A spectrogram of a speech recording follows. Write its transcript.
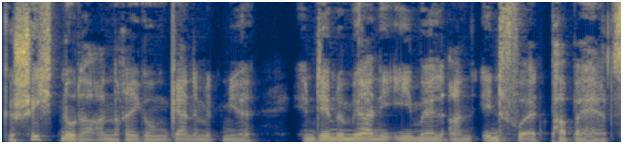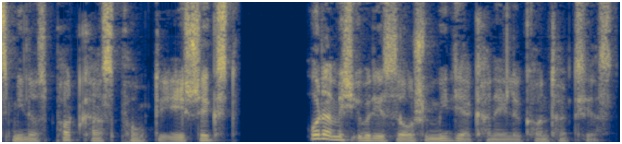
Geschichten oder Anregungen gerne mit mir, indem du mir eine E-Mail an info at papaherz-podcast.de schickst oder mich über die Social Media Kanäle kontaktierst.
